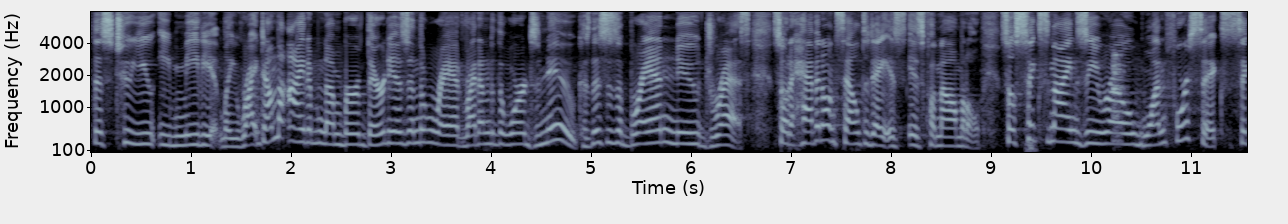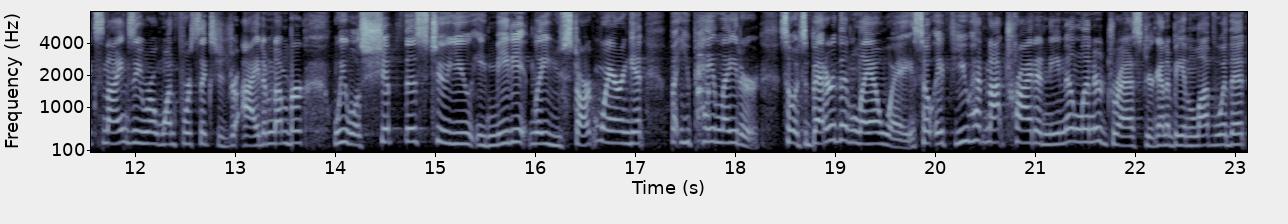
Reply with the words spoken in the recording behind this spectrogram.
this to you immediately. Write down the item number. There it is in the red, right under the words new, because this is a brand new dress. So to have it on sale today is, is phenomenal. So 690146, 690146 is your item number. We will ship this to you immediately. You start wearing it, but you pay later. So it's better than layaway. So if you have not tried a Nina Leonard dress, you're gonna be in love with it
